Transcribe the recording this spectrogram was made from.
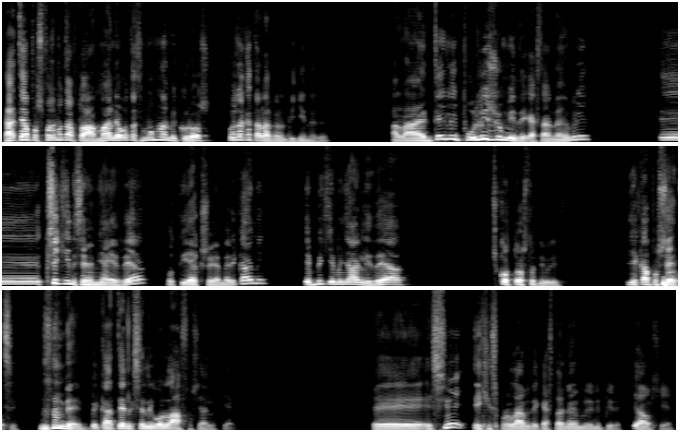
Κάτι αποσπάσματα από το Αμάν, εγώ τα θυμόμουν μικρός, πώς να καταλαβαίνω τι γίνεται. Αλλά εν τέλει πολύ ζουμί 17 Νοέμβρη. Ε, ξεκίνησε με μια ιδέα ότι έξω οι Αμερικάνοι και μπήκε με μια άλλη ιδέα σκοτώστε τον Τιβρίτ. Πήγε κάπως έτσι. ναι, κατέληξε λίγο λάθος η αλήθεια. Ε, εσύ έχει προλάβει 17 Νοέμβρη την υπηρεσία, όχι. Ε;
